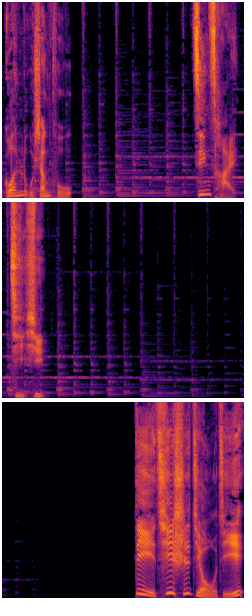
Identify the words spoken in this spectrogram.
官路商途》，精彩继续，第七十九集。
